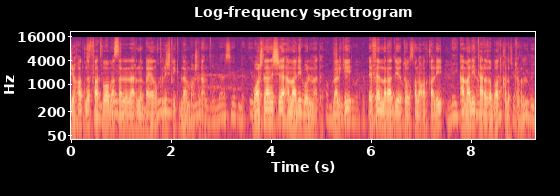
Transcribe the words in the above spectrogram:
jihodni fatvo masalalarini bayon qilishlik bilan boshlandi. Boshlanishi amaliy bo'lmadi, balki FM radio to'lqini orqali amaliy targ'ibot qilib turildi.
